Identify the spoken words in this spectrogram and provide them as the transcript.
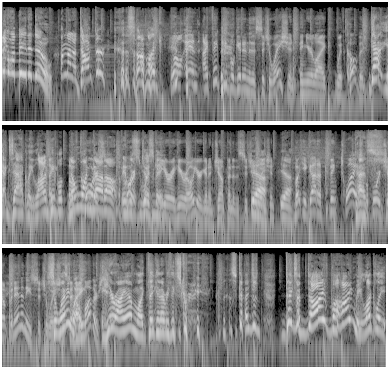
do you want me to do? I'm not a doctor. so I'm like, well, and I think people get into this situation, and you're like, with COVID. yeah, yeah, exactly. A lot of like, people, no of one course- got up. Of it course, was whiskey, me. you're a hero. You're going to jump into the situation. yeah. But you got to think twice That's- before jumping into these situations So anyway, to help others. here I am, like thinking everything's great. this guy just takes a dive behind me. Luckily,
